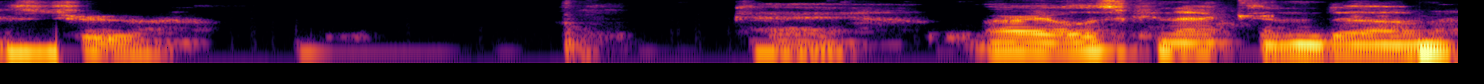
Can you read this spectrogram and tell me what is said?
It's true. Okay. All right. Well, let's connect and um,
